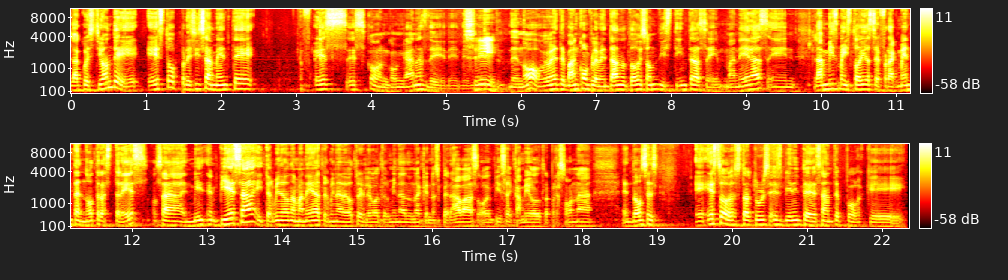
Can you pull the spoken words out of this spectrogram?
la cuestión de esto precisamente es, es con, con ganas de, de- de- Sí. de- no, obviamente van complementando todo y son distintas eh, maneras. En la misma historia se fragmenta en otras tres. O sea, en empieza y termina de una manera, termina de otra y luego termina de una que no esperabas o empieza el cameo de otra persona. Entonces, eh, esto de los Star Tours es bien interesante porque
